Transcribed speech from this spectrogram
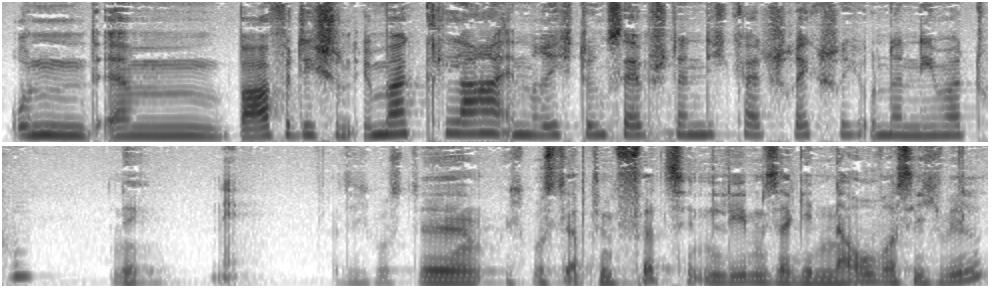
Und ähm, war für dich schon immer klar in Richtung Selbstständigkeit, Schrägstrich Unternehmertum? Nee. Nee. Also ich wusste, ich wusste ab dem 14. Lebensjahr genau, was ich will.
